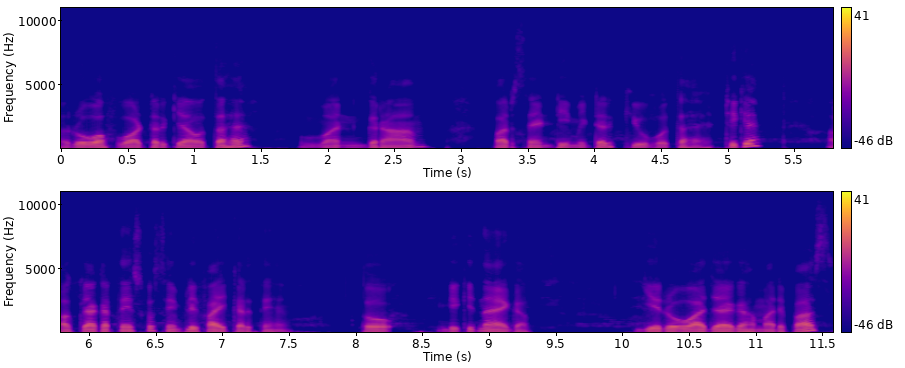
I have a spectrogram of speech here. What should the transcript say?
रो ऑफ़ वाटर क्या होता है? वन ग्राम पर सेंटीमीटर क्यूब होता है। ठीक है? अब क्या करते हैं? इसको सिंप्लीफाई करते हैं। तो ये कितना आएगा? ये रो आ जाएगा हमारे पास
